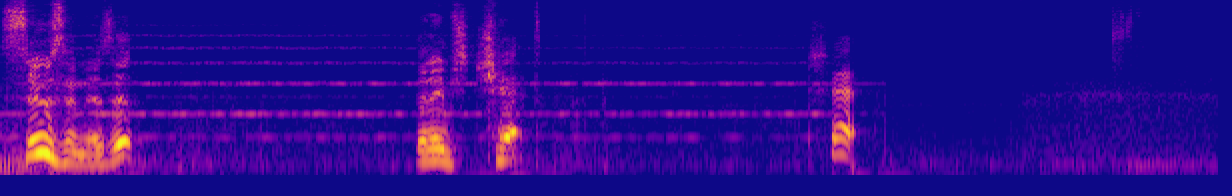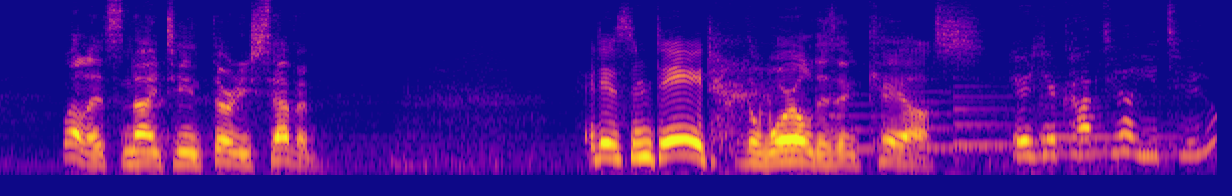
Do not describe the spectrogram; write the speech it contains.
Susan, is it? The name's Chet. Chet. Well, it's 1937. It is indeed. The world is in chaos. Here's your cocktail, you too.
